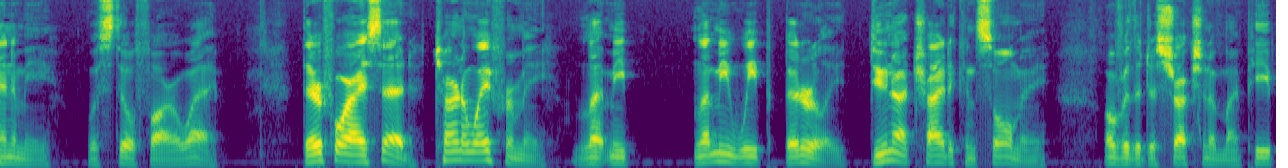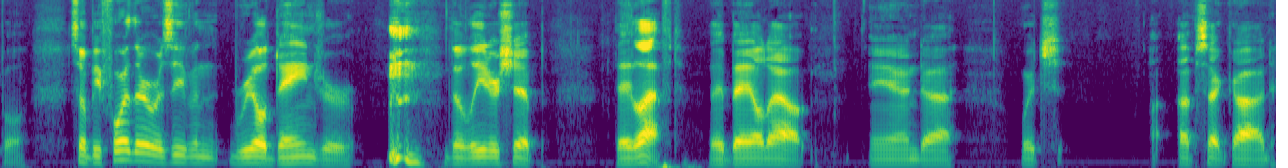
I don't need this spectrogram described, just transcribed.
enemy was still far away. Therefore I said, Turn away from me, let me let me weep bitterly. Do not try to console me over the destruction of my people. So before there was even real danger, the leadership they left. They bailed out, and uh, which uh, upset God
